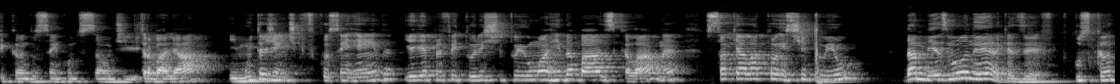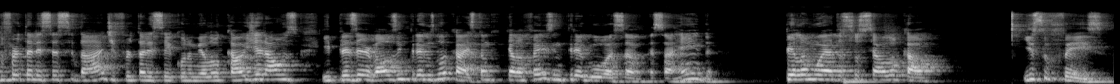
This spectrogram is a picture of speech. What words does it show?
ficando sem condição de trabalhar e muita gente que ficou sem renda. E aí a prefeitura instituiu uma renda básica lá, né? Só que ela instituiu da mesma maneira, quer dizer, buscando fortalecer a cidade, fortalecer a economia local e gerar os, e preservar os empregos locais. Então, o que ela fez? Entregou essa, essa renda pela moeda social local. Isso fez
